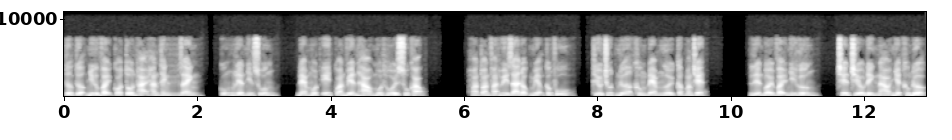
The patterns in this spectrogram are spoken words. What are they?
tưởng tượng như vậy có tổn hại hắn thanh danh, cũng liền nhịn xuống, đem một ít quan viên hảo một hồi xú khóc. Hoàn toàn phát huy ra độc miệng công phu, thiếu chút nữa không đem người cấp mắng chết. Liên bởi vậy nhị hướng, trên triều đình náo nhiệt không được,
